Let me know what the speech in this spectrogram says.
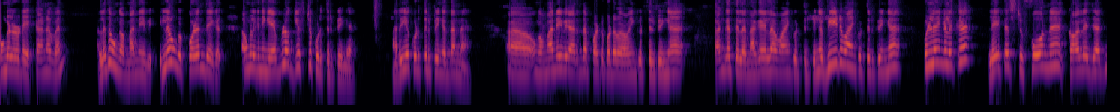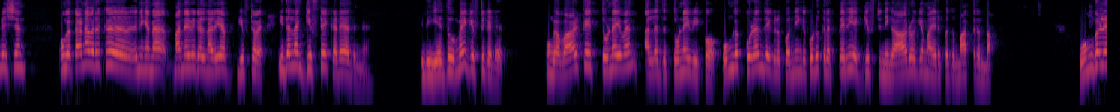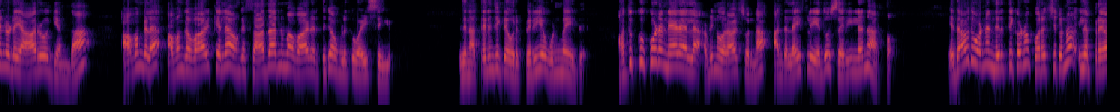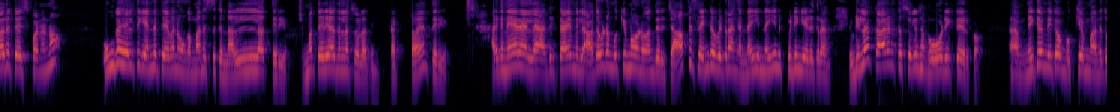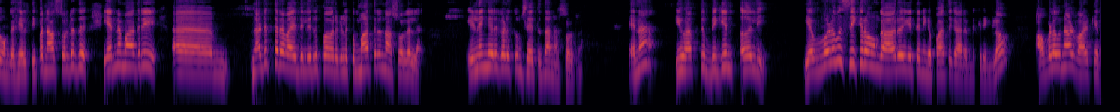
உங்களுடைய கணவன் அல்லது உங்க மனைவி இல்ல உங்க குழந்தைகள் அவங்களுக்கு நீங்க எவ்வளவு கிஃப்ட் கொடுத்துருப்பீங்க? நிறைய கொடுத்துருப்பீங்க தானே? உங்க மனைவியா இருந்தா பட்டு புடவை வாங்கி கொடுத்துருப்பீங்க தங்கத்துல நகையெல்லாம் வாங்கி கொடுத்துருப்பீங்க வீடு வாங்கி கொடுத்துருப்பீங்க. பிள்ளைங்களுக்கு லேட்டஸ்ட் ஃபோனு காலேஜ் அட்மிஷன் உங்க கணவருக்கு நீங்க மனைவிகள் நிறைய கிஃப்ட் இதெல்லாம் கிஃப்டே கிடையாதுங்க. இது எதுவுமே கிஃப்ட் கிடையாது. உங்க வாழ்க்கை துணைவன் அல்லது துணைவிக்கோ உங்க குழந்தைகளுக்கோ நீங்க கொடுக்குற பெரிய கிஃப்ட் நீங்க ஆரோக்கியமா இருப்பது மாத்திரம்தான். உங்களினுடைய ஆரோக்கியம் தான் அவங்கள அவங்க வாழ்க்கையில அவங்க சாதாரணமா வாழறதுக்கு அவங்களுக்கு வழி செய்யும். இது நான் தெரிஞ்சுக்கிட்ட ஒரு பெரிய உண்மை இது. அதுக்கு கூட நேரம் இல்லை அப்படின்னு ஒரு ஆள் சொன்னா அந்த லைஃப்ல ஏதோ சரியில்லைன்னு அர்த்தம். ஏதாவது ஒண்ணு நிறுத்திக்கணும் குறைச்சிக்கணும் இல்ல ப்ரையாரிட்டைஸ் பண்ணணும். உங்க ஹெல்த்துக்கு என்ன தேவைன்னு உங்க மனசுக்கு நல்லா தெரியும். சும்மா தெரியாதுன்னு சொல்லாதீங்க. கட்டாயம் தெரியும். அதுக்கு நேரம் இல்லை அதுக்கு டைம் இல்லை. அதோட முக்கியமா ஒன்று வந்துருச்சு. ஆஃபீஸ்ல எங்க விடுறாங்க? நை நைன்னு பிடிங்கி எடுக்கிறாங்க. இப்படிலாம் காரணத்தை சொல்லி நம்ம ஓடிக்கிட்டே இருக்கோம். மிக மிக முக்கியமானது உங்க ஹெல்த் இப்ப நான் சொல்றது என்ன மாதிரி நடுத்தர வயதில் இருப்பவர்களுக்கு மாத்திரம் நான் சொல்லல. இளைஞர்களுக்கும் சேர்த்து தான் நான் சொல்றேன். ஏன்னா you have to begin early எவ்வளவு சீக்கிரம் உங்க ஆரோக்கியத்தை நீங்க பாத்துக்க ஆரம்பிக்கிறீங்களோ அவ்வளவு நாள் வாழ்க்கை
